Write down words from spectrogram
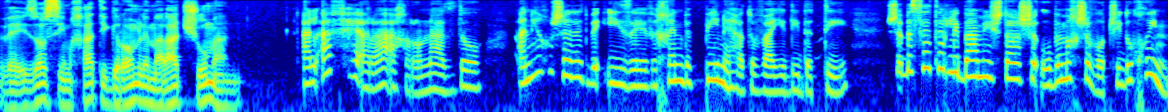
ואיזו שמחה תגרום למרת שומן. על אף הערה אחרונה זו, אני חושדת באיזה וכן בפינה הטובה ידידתי, שבסתר ליבם השתעשעו במחשבות שידוכין.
